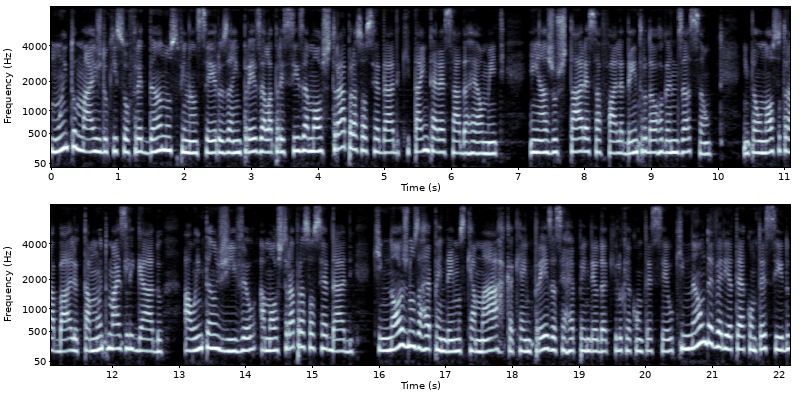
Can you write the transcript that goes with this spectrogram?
Muito mais do que sofrer danos financeiros, a empresa ela precisa mostrar para a sociedade que está interessada realmente em ajustar essa falha dentro da organização. Então, o nosso trabalho está muito mais ligado ao intangível, a mostrar para a sociedade que nós nos arrependemos, que a marca, que a empresa se arrependeu daquilo que aconteceu, que não deveria ter acontecido,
